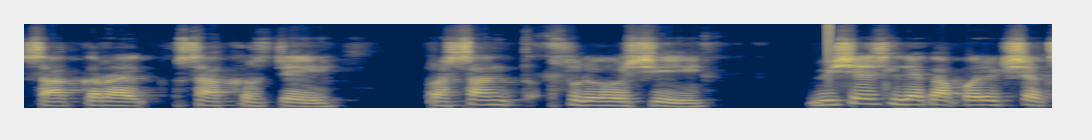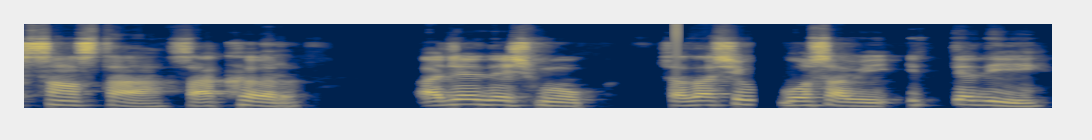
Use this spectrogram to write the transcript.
साखर साखरचे प्रशांत सूर्यवंशी विशेष लेखा परीक्षक संस्था साखर अजय देशमुख सदाशिव गोसावी इत्यादी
